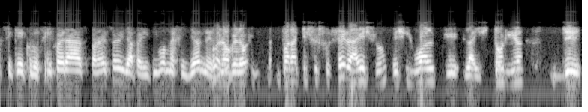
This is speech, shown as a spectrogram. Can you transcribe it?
Así que crucíferas para eso y aperitivos mejillones. Bueno, pero para que se suceda eso es igual que la historia de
